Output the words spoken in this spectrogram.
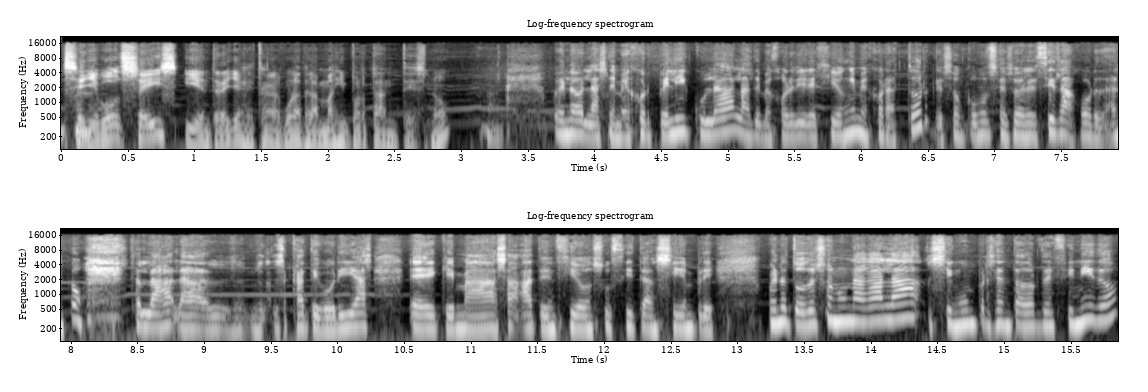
se llevó 6 y entre ellas están algunas de las más importantes, ¿no? Bueno, las de mejor película, las de mejor dirección y mejor actor, que son como se suele decir las gordas, ¿no? Son las, categorías eh, que más atención suscitan siempre. Bueno, todo eso en una gala sin un presentador definido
